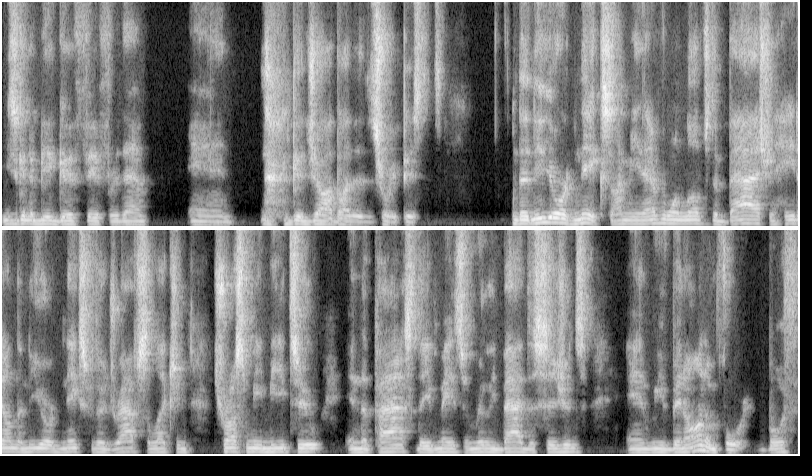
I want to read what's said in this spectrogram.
he's going to be a good fit for them. And good job by the Detroit Pistons. The New York Knicks. I mean, everyone loves to bash and hate on the New York Knicks for their draft selection. Trust me, me too. In the past, they've made some really bad decisions, and we've been on them for it, both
